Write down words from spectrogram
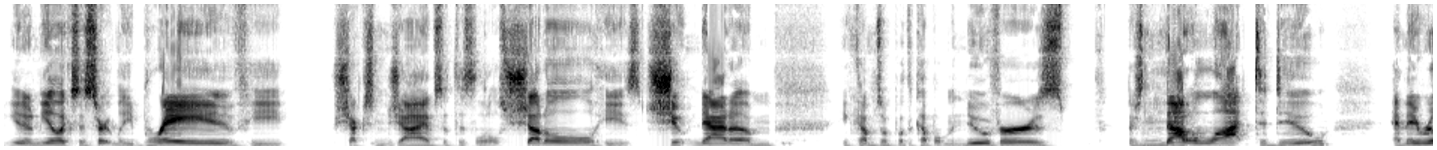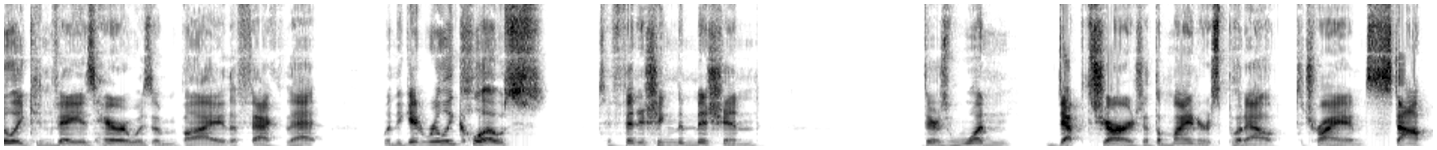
you know, Neelix is certainly brave. He shucks and jives with his little shuttle. He's shooting at him. He comes up with a couple maneuvers. There's not a lot to do, and they really convey his heroism by the fact that when they get really close to finishing the mission, there's one depth charge that the miners put out to try and stop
